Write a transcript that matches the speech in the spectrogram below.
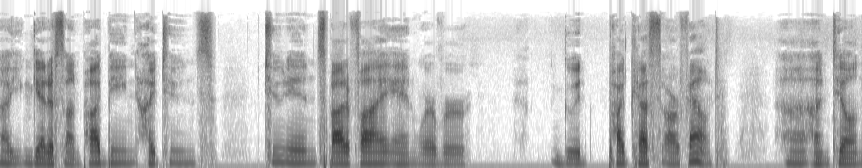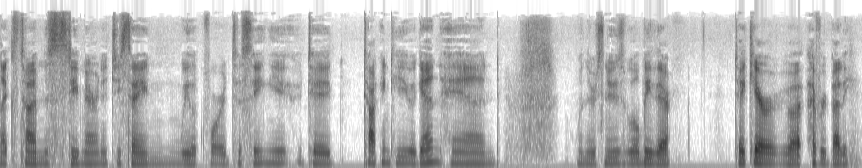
Uh, you can get us on Podbean, iTunes, TuneIn, Spotify, and wherever good podcasts are found. Uh, until next time, this is Steve Marinucci saying we look forward to seeing you, to talking to you again, and when there's news, we'll be there. Take care, everybody.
